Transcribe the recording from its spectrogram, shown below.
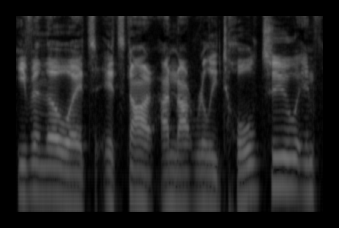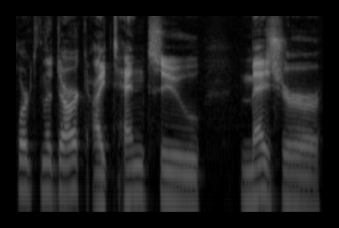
even though it's it's not I'm not really told to in Forged in the Dark, I tend to measure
